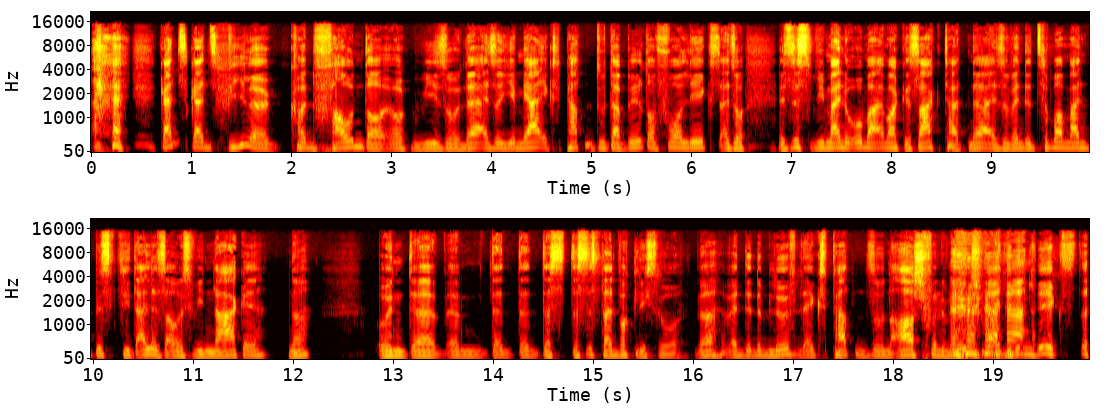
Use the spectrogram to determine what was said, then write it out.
viele, ganz, ganz viele Confounder irgendwie so, ne? Also je mehr Experten du da Bilder vorlegst, also es ist, wie meine Oma immer gesagt hat, ne? Also wenn du Zimmermann bist, sieht alles aus wie ein Nagel, ne? Und äh, ähm, da, da, das, das ist dann wirklich so, ne? Wenn du einem Löwenexperten so einen Arsch von einem Wildschwein hinlegst,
